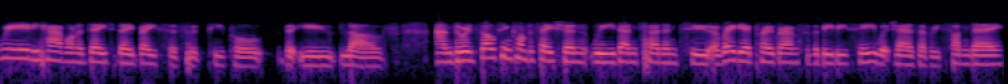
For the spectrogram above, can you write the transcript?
really have on a day to day basis with people that you love. And the resulting conversation we then turn into a radio program for the BBC, which airs every Sunday.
